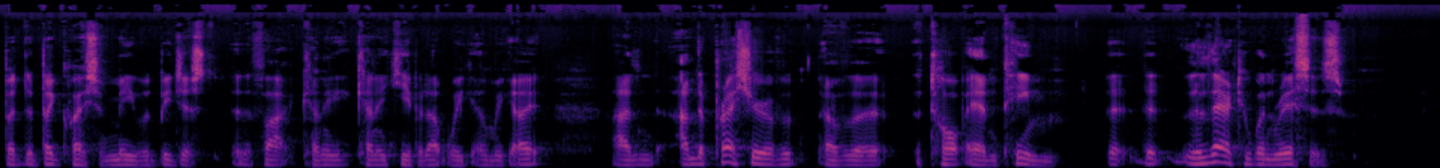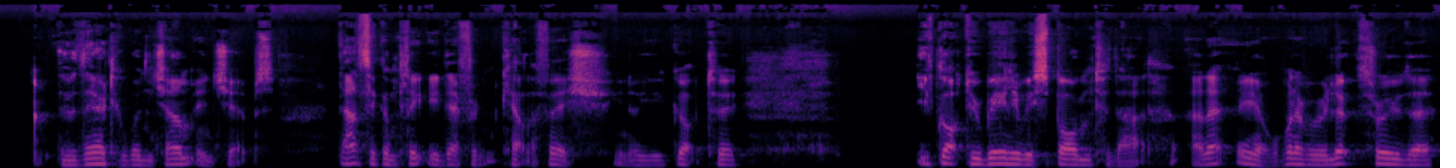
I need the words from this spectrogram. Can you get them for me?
but the big question for me would be just the fact can he can he keep it up week in week out, and and the pressure of of the, the top end team. They're there to win races. They're there to win championships. That's a completely different kettle of fish. You know, you've got to you've got to really respond to that. And uh, you know, whenever we look through the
